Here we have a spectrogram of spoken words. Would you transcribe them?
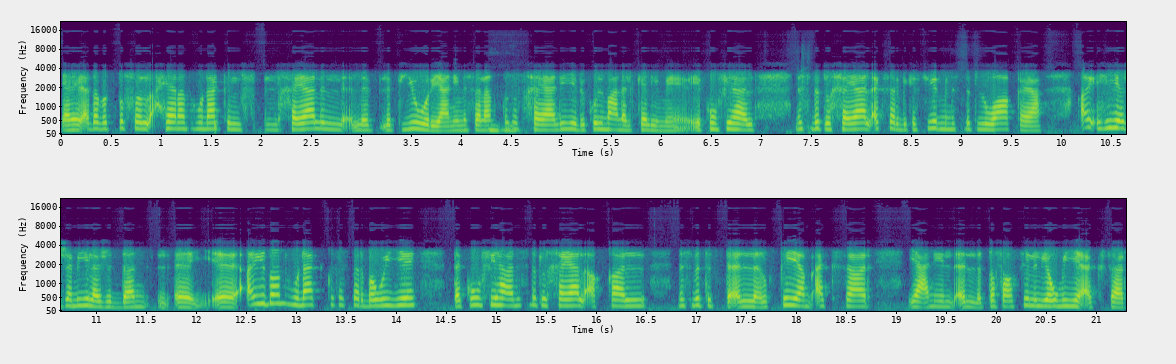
يعني ادب الطفل أحيانا هناك الخيال البيور يعني مثلا قصص خيالية بكل معنى الكلمة. يكون فيها نسبة الخيال أكثر بكثير من نسبة الواقع. هي جميلة جدا. أيضا هناك قصص تربوية تكون فيها نسبة الخيال أقل نسبة القيم أكثر يعني التفاصيل اليومية أكثر.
